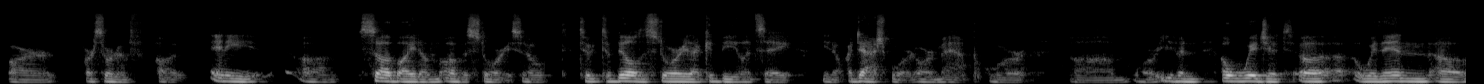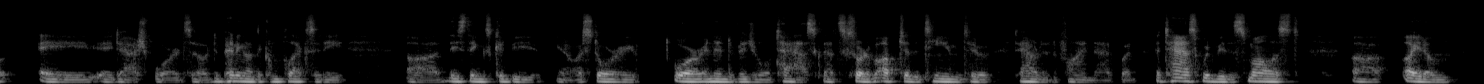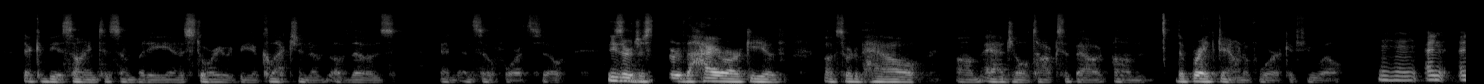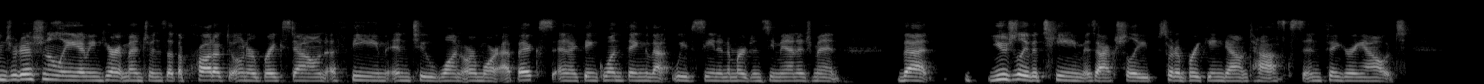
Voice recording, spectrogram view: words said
are are sort of uh, any uh, sub item of a story. So to to build a story that could be, let's say, you know, a dashboard or a map or um, or even a widget uh, within uh, a a dashboard. So depending on the complexity, uh, these things could be, you know, a story or an individual task. That's sort of up to the team to to how to define that. But a task would be the smallest uh, item that could be assigned to somebody, and a story would be a collection of of those, and and so forth. So these are Mhm. just sort of the hierarchy of of sort of how um, Agile talks about um, the breakdown of work, if you will. Mhm. And and traditionally, I mean, here it mentions that the product owner breaks down a theme into one or more epics. And I think one thing that we've seen in emergency management that usually the team is actually sort of breaking down tasks and figuring out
